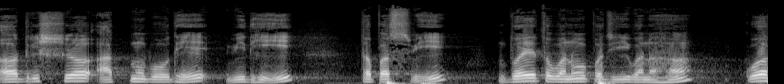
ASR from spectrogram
अदृश्य आत्मबोधे विधि तपस्वी द्वैत वनोपजीवन क्व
